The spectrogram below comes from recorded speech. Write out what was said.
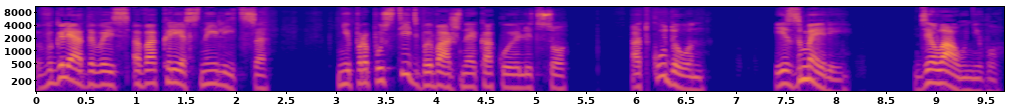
вглядываясь в окрестные лица. Не пропустить бы важное какое лицо. Откуда он? Из мэрии. Дела у него.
